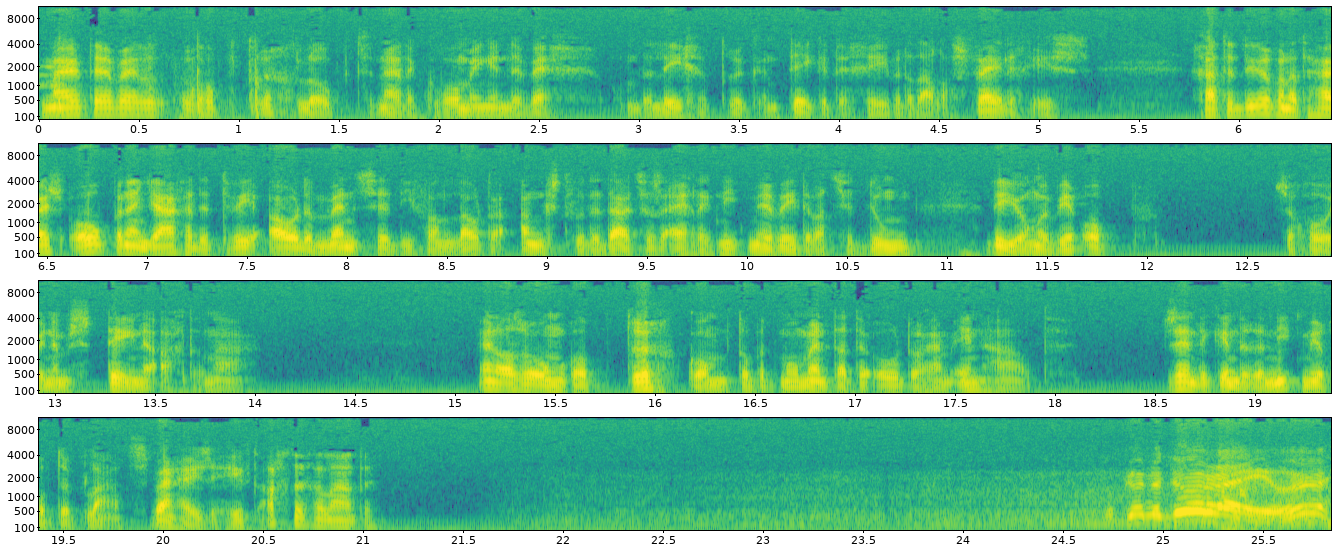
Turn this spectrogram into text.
Maar terwijl Rob terugloopt naar de kromming in de weg om de legertruck een teken te geven dat alles veilig is, gaat de deur van het huis open en jagen de twee oude mensen die van louter angst voor de Duitsers eigenlijk niet meer weten wat ze doen, de jongen weer op. Ze gooien hem stenen achterna. En als oom Rob terugkomt op het moment dat de auto hem inhaalt, zijn de kinderen niet meer op de plaats waar hij ze heeft achtergelaten. We kunnen doorrijden, hoor.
